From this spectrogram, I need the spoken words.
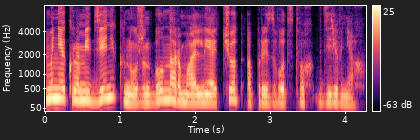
Мне, кроме денег, нужен был нормальный отчет о производствах в деревнях.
